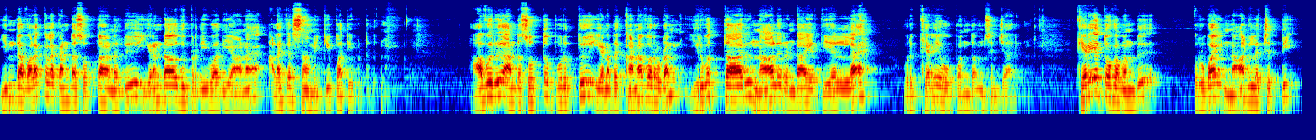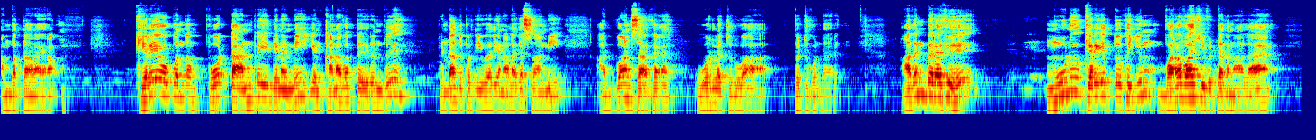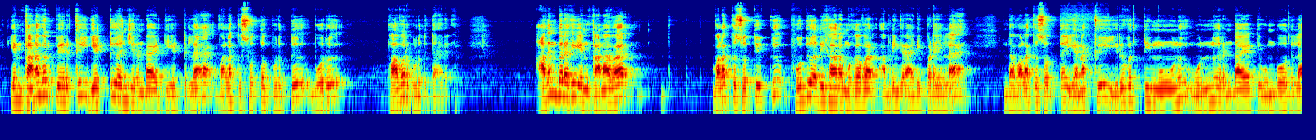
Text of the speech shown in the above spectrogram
இந்த வழக்கில் கண்ட சொத்தானது இரண்டாவது பிரதிவாதியான அழகர் சாமிக்கு பாத்தியப்பட்டது. அவர் அந்த சொத்தை பொறுத்து எனது கணவருடன் இருபத்தாறு நாலு ரெண்டாயிரத்தி ஏழில் ஒரு கிரைய ஒப்பந்தம் செஞ்சார். கிரையத்தொகை வந்து ரூபாய் நாலு லட்சத்தி ஐம்பத்தாறாயிரம். கிரைய ஒப்பந்தம் போட்ட அன்றைய தினமே என் கணவர்கிட்ட இருந்து ரெண்டாவது பிரதிவாதியான அழகர்சாமி அட்வான்ஸாக ஒரு லட்ச ரூபா பெற்றுக்கொண்டார் அதன் பிறகு முழு கிரையத்தொகையும் வரவாகி விட்டதனால் என் கணவர் பேருக்கு எட்டு அஞ்சு ரெண்டாயிரத்தி எட்டில் வழக்கு சொத்தை பொறுத்து ஒரு பவர் கொடுத்துட்டாரு. அதன் பிறகு என் கணவர் வழக்கு சொத்திற்கு பொது அதிகார முகவர் அப்படிங்கிற அடிப்படையில் இந்த வழக்கு சொத்தை எனக்கு இருபத்தி மூணு ஒன்று ரெண்டாயிரத்தி ஒம்போதில்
